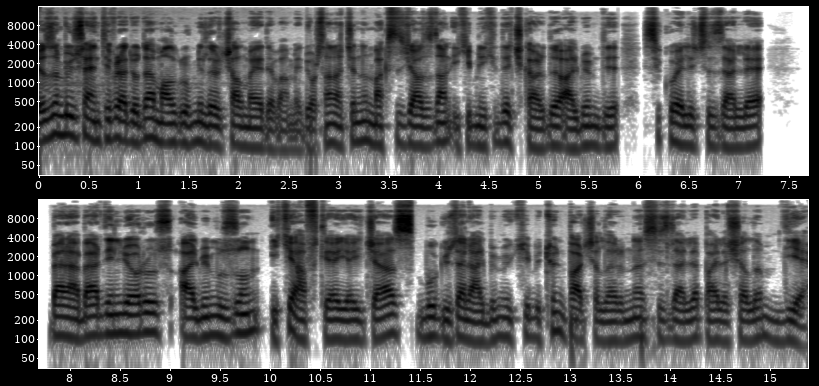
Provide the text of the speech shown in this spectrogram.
Cazın büyüsü NTV Radyo'da Malgroup Miller'ı çalmaya devam ediyor. Sanatçının Maxi Caz'dan 2002'de çıkardığı albüm The Sequel'i sizlerle beraber dinliyoruz. Albüm uzun iki haftaya yayacağız. Bu güzel albümü ki bütün parçalarını sizlerle paylaşalım diye.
